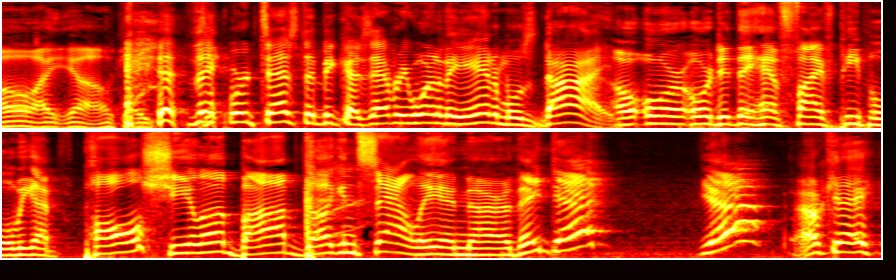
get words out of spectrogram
Oh, I yeah, okay. they were tested because every one of the animals died. or, or or did they have five people? We got Paul, Sheila, Bob, Doug, and Sally, and are they dead? Yeah. Okay,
